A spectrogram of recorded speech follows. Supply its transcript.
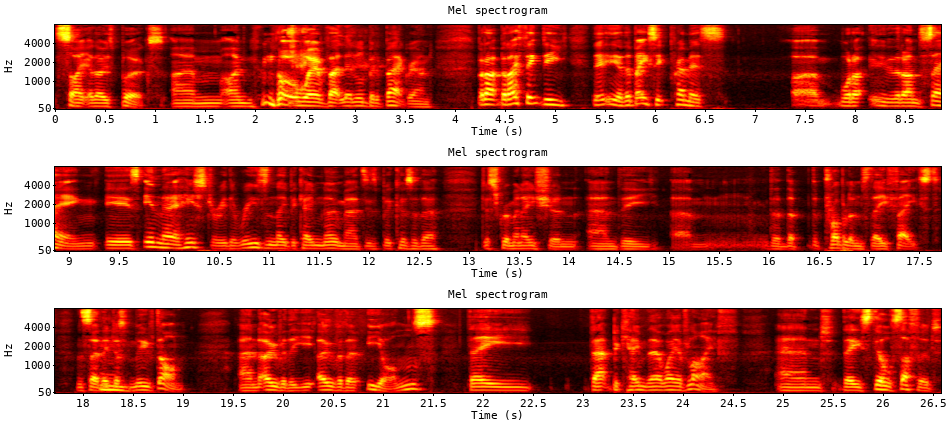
sight of those books, um, I'm not yeah. aware of that little bit of background. But I, but I think the the, you know, the basic premise, um, what I, that I'm saying is in their history, the reason they became nomads is because of the discrimination and the um, the, the, the problems they faced, and so they mm. just moved on. And over the over the eons, they that became their way of life, and they still suffered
